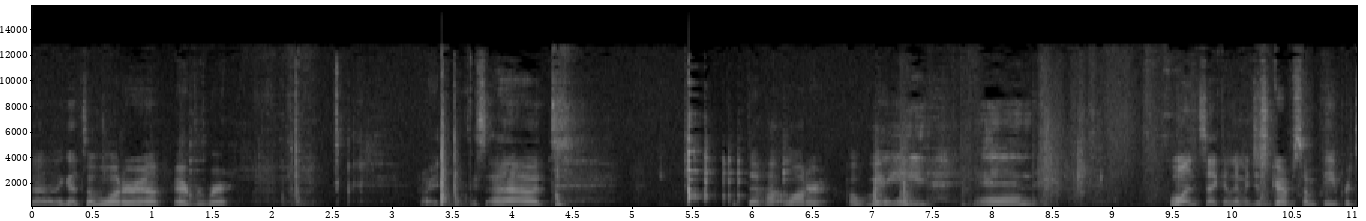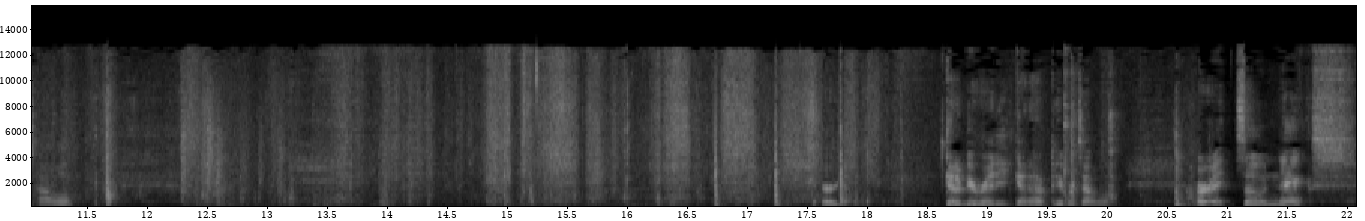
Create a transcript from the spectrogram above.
I got some water uh, everywhere. Alright, take this out the hot water away. And one second let me just grab some paper towel. There we go. Gotta be ready gotta have paper towel. All right so next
